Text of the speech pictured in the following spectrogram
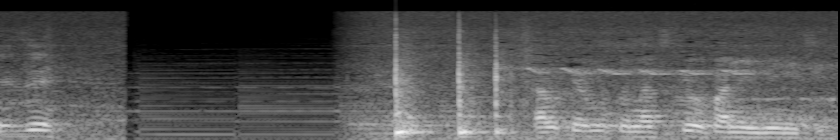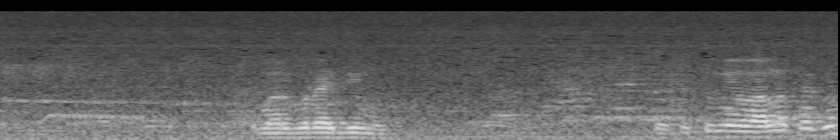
এই কালকের মতন আজকেও পানি নিয়েছি। তোমার গোড়ায় দিব তো তুমি ভালো থাকো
